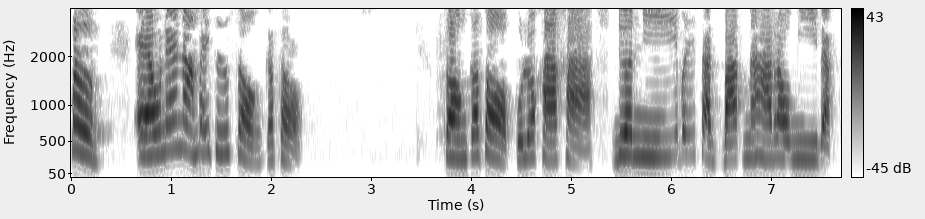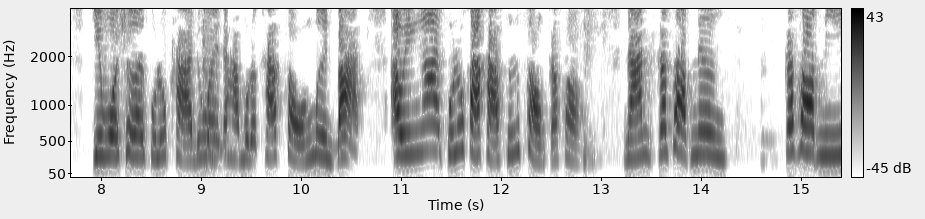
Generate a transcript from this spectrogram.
เติมแอลแนะนำให้ซื้อสองกระสอบ สองกระสอบคุณลูกค้าค่ะ เดือนนี้บริษัทบัคนะคะ เรามีแบบกิวเชอร์คุณลูกค้าด้วยนะคะ มูลค่าสองหมื่นบาท เอาง่ายๆคุณลูกค้าค่ะซื้อสองกระสอบนั้นกระสอบหนึ่งกระสอบนี้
